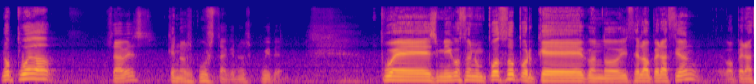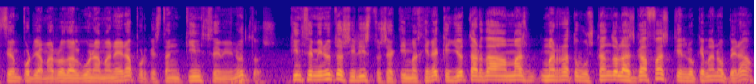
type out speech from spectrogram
No puedo, ¿sabes? Que nos gusta que nos cuiden. Pues mi gozo en un pozo porque cuando hice la operación, operación por llamarlo de alguna manera, porque están 15 minutos. 15 minutos y listo. O sea, que imaginé que yo tardaba más, más rato buscando las gafas que en lo que me han operado.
